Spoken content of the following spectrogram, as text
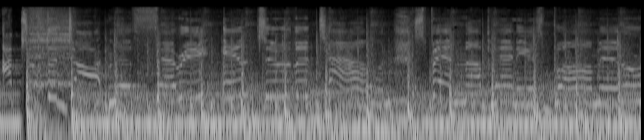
I took the Dartmouth ferry into the town. Spent my pennies bumming around.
